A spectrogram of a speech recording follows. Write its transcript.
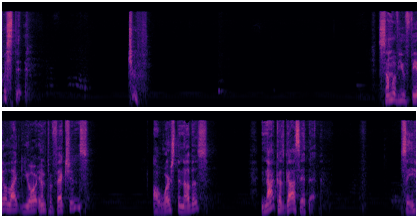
Twisted truth. Some of you feel like your imperfections are worse than others, not because God said that. See?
